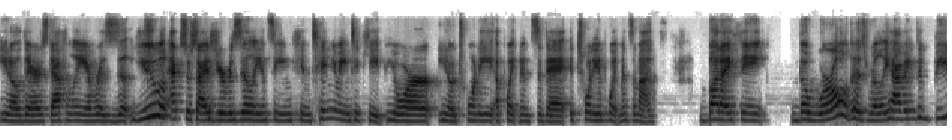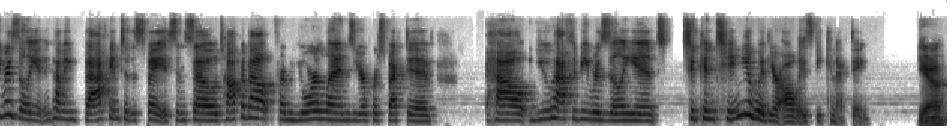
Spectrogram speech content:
you know there's definitely a resi- you exercise your resiliency in continuing to keep your you know 20 appointments a day 20 appointments a month but i think the world is really having to be resilient and coming back into the space and so talk about from your lens your perspective how you have to be resilient to continue with your always be connecting yeah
